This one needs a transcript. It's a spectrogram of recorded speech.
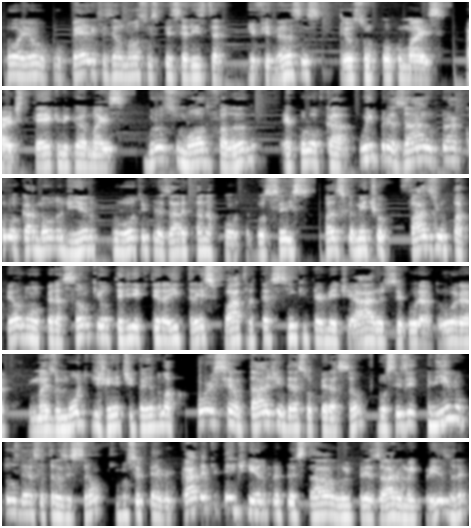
pô, eu, o Périx é o nosso especialista de finanças, eu sou um pouco mais parte técnica, mas grosso modo falando, é colocar o empresário para colocar a mão no dinheiro para o outro empresário que está na ponta. Vocês basicamente fazem um papel numa operação que eu teria que ter aí três, quatro, até cinco intermediários, seguradora mais um monte de gente ganhando uma porcentagem dessa operação. Vocês eliminam toda essa transição você pega o cara que tem dinheiro para emprestar um empresário, uma empresa, né,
